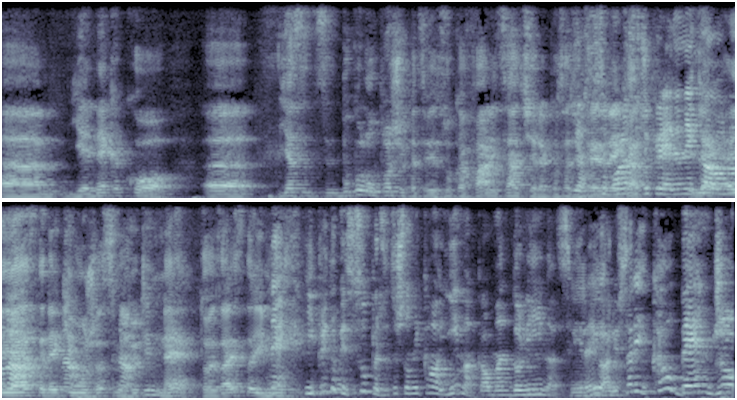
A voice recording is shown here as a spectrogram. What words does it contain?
um, je nekako... Uh, ja sam se bukvalno uplašio kad sam vidio su u kafani, sad će, rekao, sad će Ja sam se krene bojala neka... da će krene neka, ono, da. Jeste neki da, užas, da. međutim ne, to je zaista i Ne, i pritom je super, zato što oni kao ima, kao mandolina sviraju, ali u stvari je kao banjo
